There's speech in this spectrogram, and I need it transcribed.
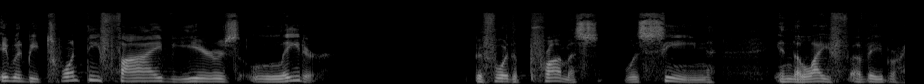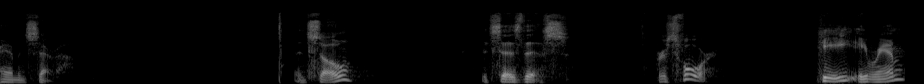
It would be 25 years later before the promise was seen in the life of Abraham and Sarah. And so, it says this, verse 4 He, Abraham,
